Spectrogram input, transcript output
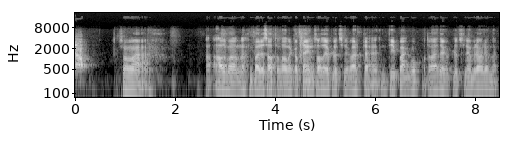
Ja. Så eh, hadde man bare satt en annen kaptein, så hadde det jo plutselig vært ti poeng opp, og da er det jo plutselig en bra runde.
